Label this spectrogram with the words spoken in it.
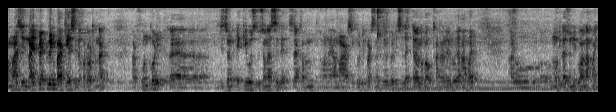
আমাৰ যি নাইট পেট্ৰলিং পাৰ্টি আছিলে সদৰ থানাৰ, আৰু ফোন কৰি যিজন একিউজ দুজন আছিলে, যাক মানে আমাৰ চিকিউৰিটি পাৰ্চনে ধৰি থৈ দিছিলে, তেওঁলোকক থানালৈ লৈ অহা হয়। আৰু মহিলাজনীকো অনা হয়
